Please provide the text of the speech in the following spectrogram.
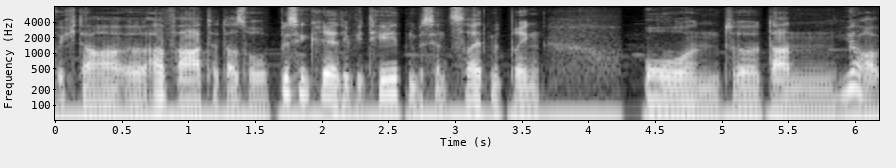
euch da äh, erwartet. Also ein bisschen Kreativität, ein bisschen Zeit mitbringen und äh, dann, ja,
